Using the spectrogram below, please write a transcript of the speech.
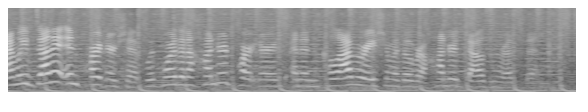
And we've done it in partnership with more than 100 partners and in collaboration with over 100,000 residents.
